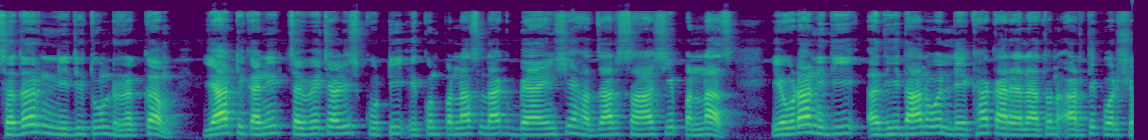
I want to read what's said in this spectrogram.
सदर निधीतून रक्कम या ठिकाणी चव्वेचाळीस कोटी एकोणपन्नास लाख ब्याऐंशी हजार सहाशे पन्नास एवढा निधी अधिदान व लेखा कार्यालयातून आर्थिक वर्ष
